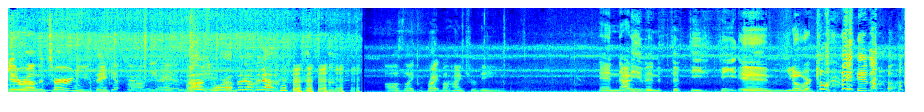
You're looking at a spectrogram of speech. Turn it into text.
Get around the turn, and you think, wow, it's more up and up and up. I was like right behind Trevine. And not even 50 feet in, you know, we're climbing up.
